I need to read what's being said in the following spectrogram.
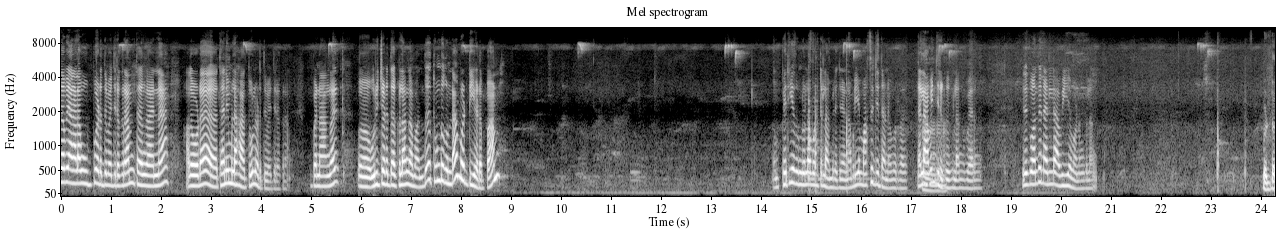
தேவையான அளவு உப்பு எடுத்து வச்சுருக்கிறோம். தேங்காய் எண்ணெய் அதோட தனி மிளகாத்தூள் எடுத்து வச்சுருக்கிறோம். இப்போ நாங்கள் உரிச்செடுத்த கிழங்க வந்து துண்டு துண்டாக வெட்டி எடுப்போம். பெரிய துண்டுலாம் வெட்டலாம் பிரச்சனை. அப்படியே மசிச்சு தானே விடுறது. நல்லா அவிஞ்சிருக்கு கிழங்கு பாருங்க. இதுக்கு வந்து நல்லா அவிய வேணும் கிழங்கு பட்டு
